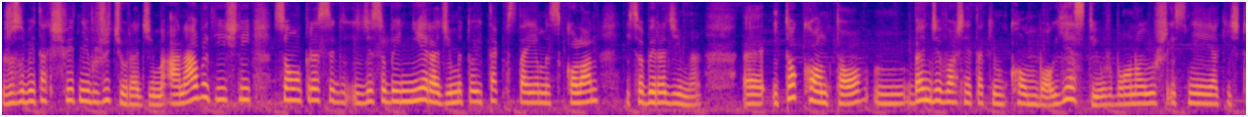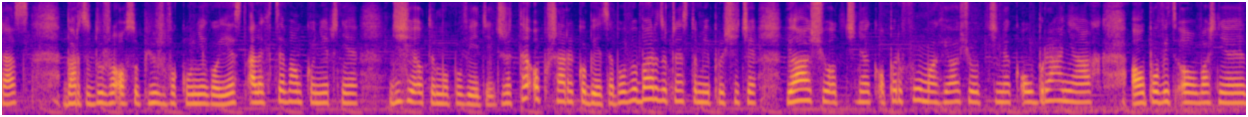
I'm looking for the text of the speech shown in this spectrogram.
że sobie tak świetnie w życiu radzimy, a nawet jeśli są okresy, gdzie sobie nie radzimy, to i tak wstajemy z kolan i sobie radzimy. E, I to konto mm, będzie właśnie takim combo. Jest już, bo ono już istnieje jakiś czas, bardzo dużo osób już wokół niego jest, ale chcę Wam koniecznie dzisiaj o tym opowiedzieć, że te obszary kobiece, bo Wy bardzo często mnie prosicie, Joasiu, odcinek o perfumach, Joasiu, odcinek o ubraniach, a opowiedz o właśnie,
